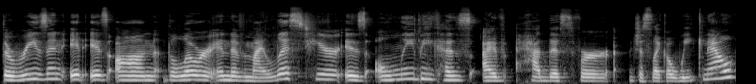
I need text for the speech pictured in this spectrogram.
The reason it is on the lower end of my list here is only because I've had this for just like a week now.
